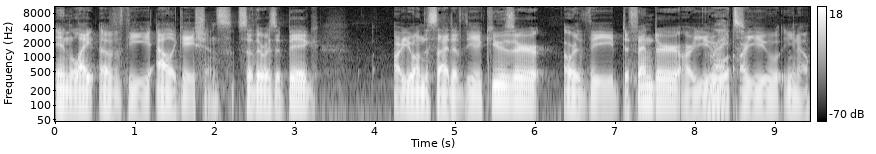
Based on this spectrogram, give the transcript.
in light of the allegations. So there was a big are you on the side of the accuser or the defender? Are you Right. are you, you know,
